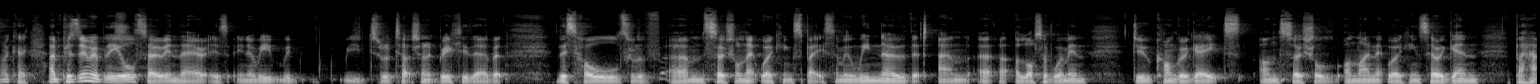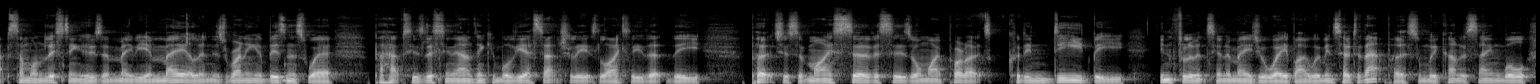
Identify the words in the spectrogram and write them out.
Okay, and presumably also in there is you know we we you sort of touched on it briefly there, but this whole sort of um, social networking space. I mean, we know that and a, a, lot of women do congregate on social online networking. So again, perhaps someone listening who's a, maybe a male and is running a business where perhaps he's listening now and thinking, well, yes, actually, it's likely that the purchase of my services or my products could indeed be influenced in a major way by women. So to that person, we're kind of saying, well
